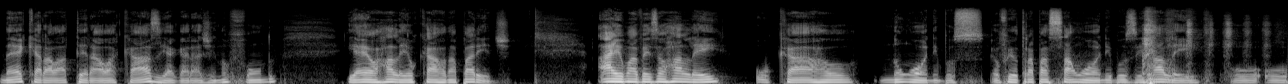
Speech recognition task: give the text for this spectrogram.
né? Que era lateral à casa e a garagem no fundo. E aí eu ralei o carro na parede. Aí uma vez eu ralei o carro num ônibus. Eu fui ultrapassar um ônibus e ralei o, o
